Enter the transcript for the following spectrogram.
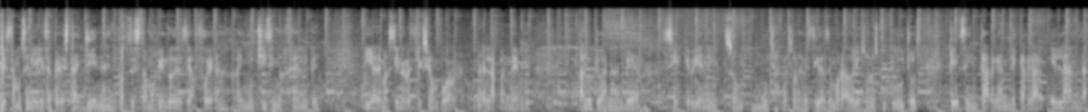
Ya estamos en la iglesia, pero está llena, entonces estamos viendo desde afuera. Hay muchísima gente y además tiene restricción por eh, la pandemia. Algo que van a ver, si es que vienen, son muchas personas vestidas de morado. Ellos son los cucuruchos que se encargan de cargar el anda.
